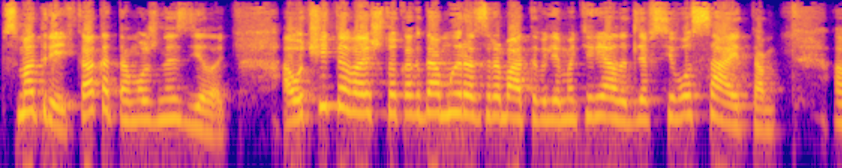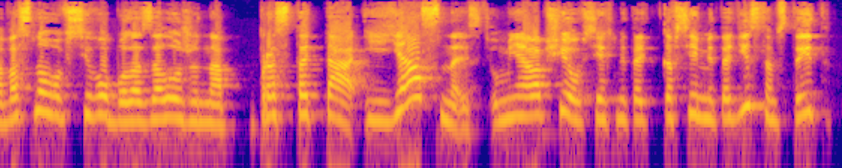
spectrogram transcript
смотреть, как это можно сделать. А учитывая, что когда мы разрабатывали материалы для всего сайта, в основу всего была заложена простота и ясность, у меня вообще у всех метод... ко всем методистам стоит а,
